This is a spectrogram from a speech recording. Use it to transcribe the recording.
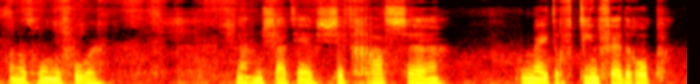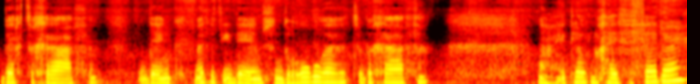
van dat hondenvoer. Nou, nu staat hij eventjes het gras uh, een meter of tien verderop weg te graven. Denk met het idee om zijn drol uh, te begraven. Nou, ik loop nog even verder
